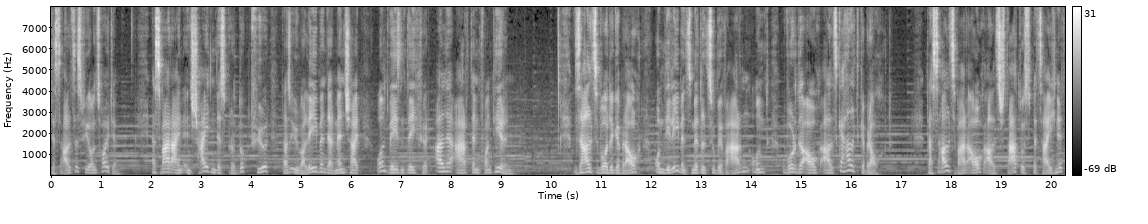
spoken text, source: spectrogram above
des Salzes für uns heute. Es war ein entscheidendes Produkt für das Überleben der Menschheit und wesentlich für alle Arten von Tieren. Salz wurde gebraucht, um die Lebensmittel zu bewahren und wurde auch als Gehalt gebraucht. Das Salz war auch als Status bezeichnet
